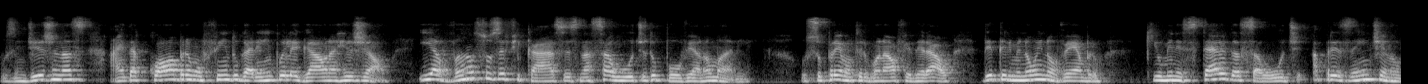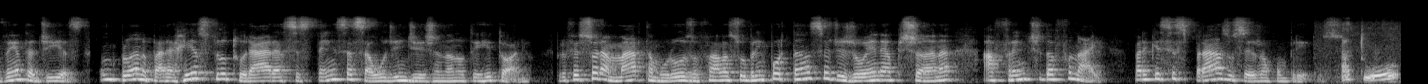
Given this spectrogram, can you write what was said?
Os indígenas ainda cobram o fim do garimpo ilegal na região e avanços eficazes na saúde do povo Yanomami. O Supremo Tribunal Federal determinou em novembro que o Ministério da Saúde apresente em 90 dias um plano para reestruturar a assistência à saúde indígena no território. Professora Marta Moroso fala sobre a importância de Joênia Pichana à frente da FUNAI para que esses prazos sejam cumpridos. Atuou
